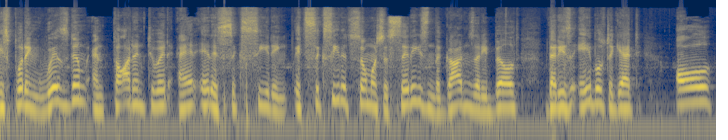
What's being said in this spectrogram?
he's putting wisdom and thought into it, and it is succeeding. It's succeeded so much, the cities and the gardens that he built, that he's able to get all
